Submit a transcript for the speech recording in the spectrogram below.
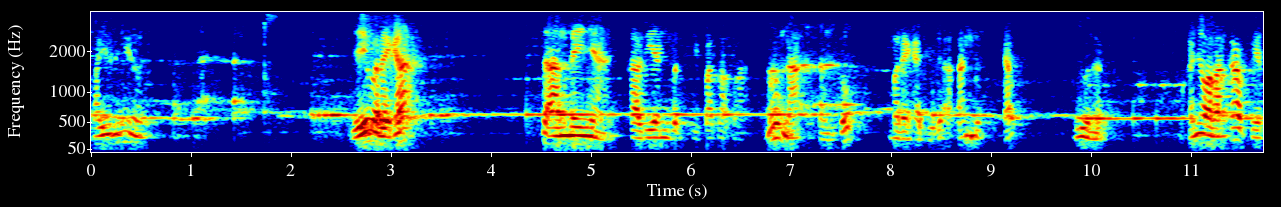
payun Jadi mereka seandainya kalian bersifat apa lunak, tentu mereka juga akan bersikap lunak. Makanya orang kafir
